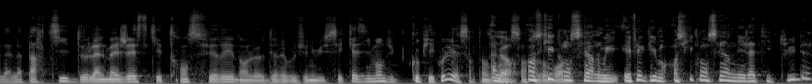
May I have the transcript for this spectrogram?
la, partie de l'Almageste qui est transférée dans le De Revolutionnibus. C'est quasiment du copier-coller à certains endroits. Alors, en ce qui concerne, oui, effectivement, en ce qui concerne les latitudes,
